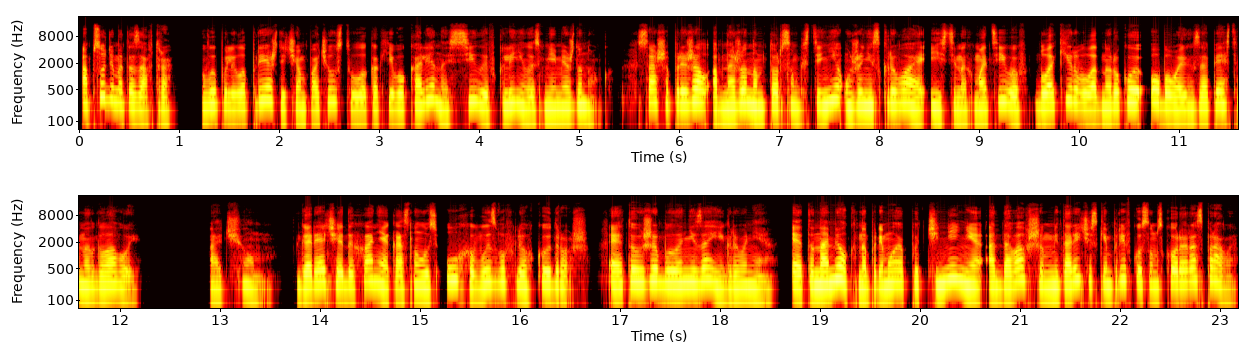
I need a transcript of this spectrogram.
Обсудим это завтра. Выпалила прежде, чем почувствовала, как его колено с силой вклинилось мне между ног. Саша прижал обнаженным торсом к стене, уже не скрывая истинных мотивов, блокировал одной рукой оба моих запястья над головой. О чем? Горячее дыхание коснулось уха, вызвав легкую дрожь. Это уже было не заигрывание. Это намек на прямое подчинение, отдававшим металлическим привкусом скорой расправы.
